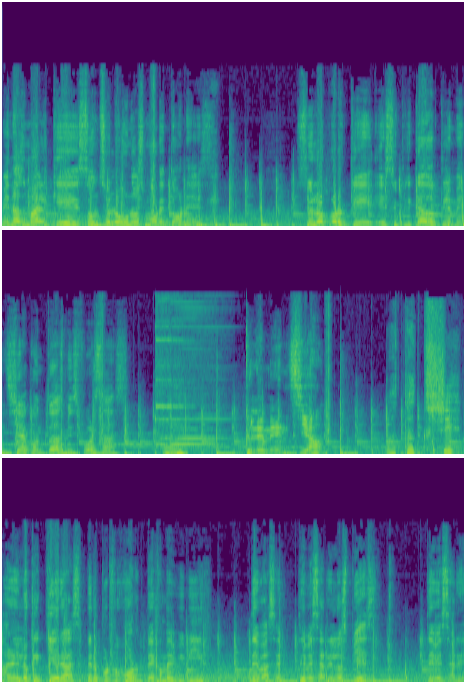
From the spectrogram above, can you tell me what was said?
Menos mal que son solo unos moretones. Solo porque he suplicado clemencia con todas mis fuerzas. ¿Clemencia? Haré lo que quieras, pero por favor, déjame vivir. Te, te besaré los pies. Te besaré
